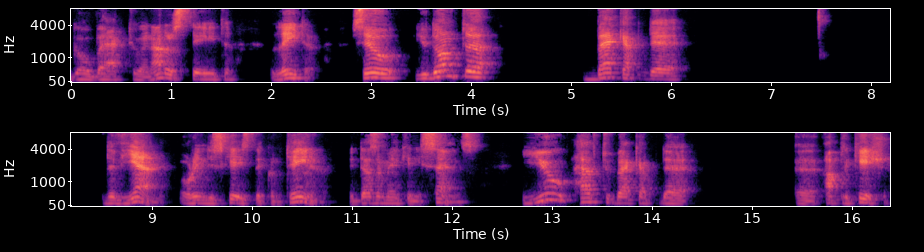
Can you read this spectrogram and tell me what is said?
go back to another state later. So you don't uh, back up the the VM, or in this case, the container, it doesn't make any sense. You have to back up the uh, application.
